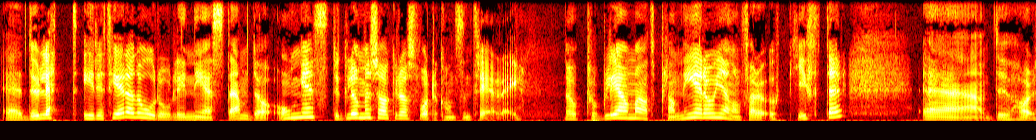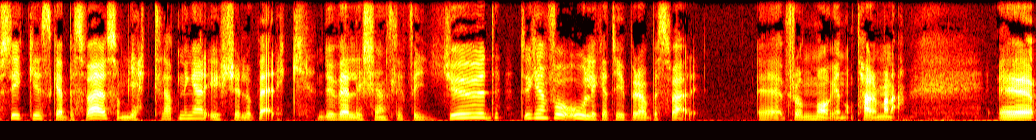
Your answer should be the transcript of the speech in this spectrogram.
Eh, du är lätt irriterad, orolig, nedstämd, du har ångest, du glömmer saker och har svårt att koncentrera dig. Du har problem med att planera och genomföra uppgifter. Eh, du har psykiska besvär som hjärtklappningar, yrsel och värk. Du är väldigt känslig för ljud. Du kan få olika typer av besvär eh, från magen och tarmarna. Eh,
